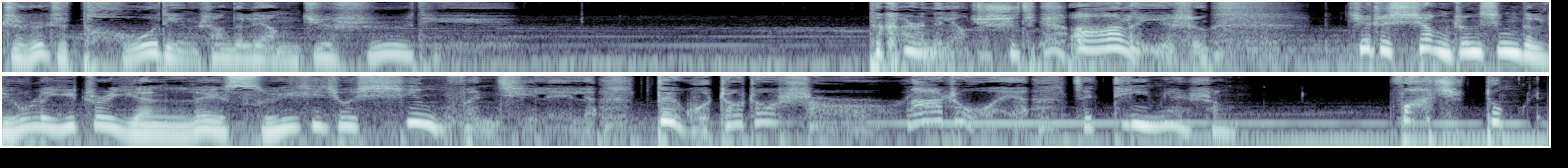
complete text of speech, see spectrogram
指了指头顶上的两具尸体。他看着那两具尸体，啊了一声。接着象征性的流了一阵眼泪，随即就兴奋起来了，对我招招手，拉着我呀，在地面上挖起洞来。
